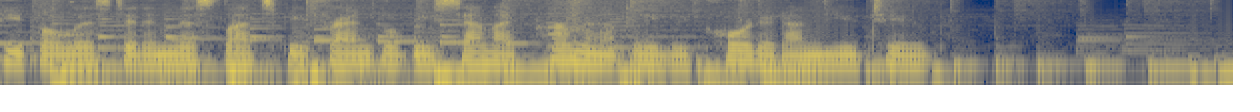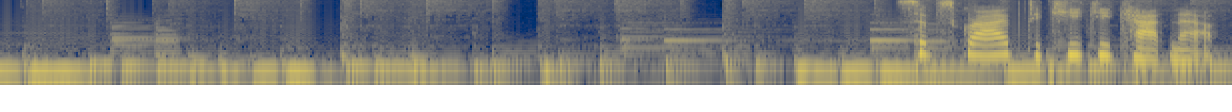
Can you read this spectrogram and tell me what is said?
people listed in this Let's Befriend will be semi-permanently recorded on YouTube. Subscribe to Kiki Catnap.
